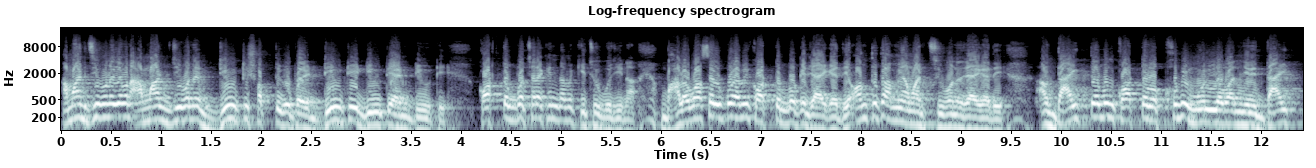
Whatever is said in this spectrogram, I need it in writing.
আমার জীবনে যেমন আমার জীবনের ডিউটি সব থেকে উপরে ডিউটি ডিউটি অ্যান্ড ডিউটি কর্তব্য ছাড়া কিন্তু আমি কিছু বুঝি না। ভালোবাসার উপর আমি কর্তব্যকে জায়গা দিই। অন্তত আমি আমার জীবনে জায়গা দিই। দায়িত্ব এবং কর্তব্য খুবই মূল্যবান জিনিস। দায়িত্ব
